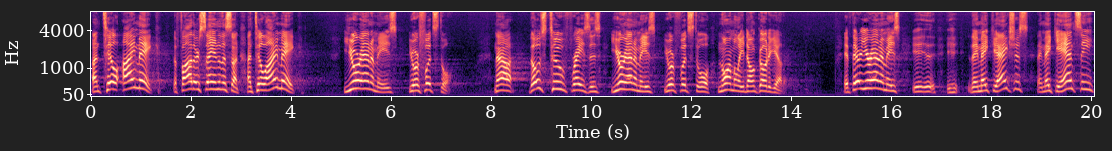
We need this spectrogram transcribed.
until I make, the Father saying to the Son, until I make your enemies your footstool. Now, those two phrases, your enemies, your footstool, normally don't go together. If they're your enemies, you, you, they make you anxious, they make you antsy,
